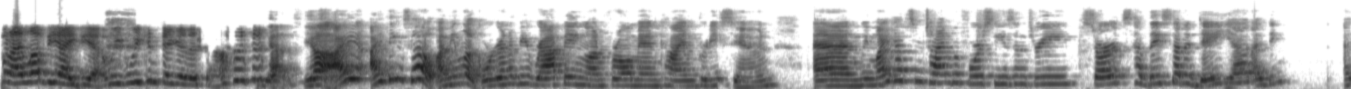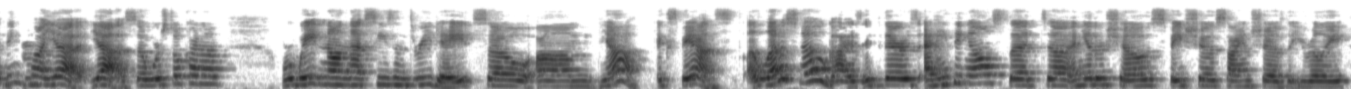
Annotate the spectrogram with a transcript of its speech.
But I love the idea. We, we can figure this out. yes, yeah, I I think so. I mean, look, we're gonna be wrapping on For All Mankind pretty soon, and we might have some time before season three starts. Have they set a date yet? I think I think Mhm. not yet. Yeah, so we're still kind of we're waiting on that season three date. So um yeah, Expanse. Uh, let us know, guys, if there's anything else that uh, any other shows, space shows, science shows that you really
